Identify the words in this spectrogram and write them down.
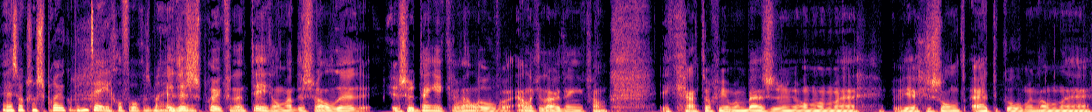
Dat is ook zo'n spreuk op een tegel, volgens mij. Het is een spreuk van een tegel, maar is wel de, zo denk ik er wel over. Elke dag denk ik van... ik ga toch weer mijn best doen om hem uh, weer gezond uit te komen. Dan,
